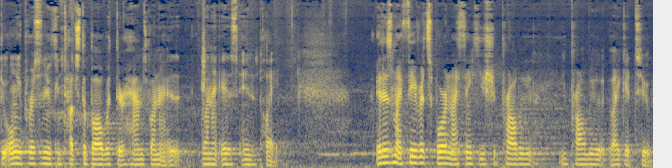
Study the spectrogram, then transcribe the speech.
the only person who can touch the ball with their hands when it when it is in play. It is my favorite sport, and I think you should probably you probably like it too.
